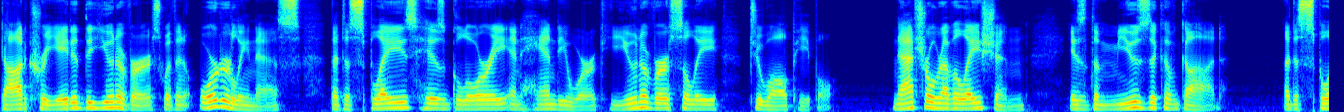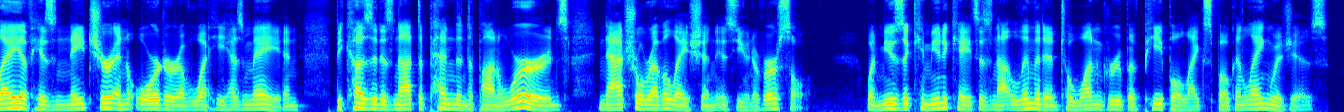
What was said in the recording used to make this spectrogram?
God created the universe with an orderliness that displays his glory and handiwork universally to all people. Natural revelation is the music of God, a display of his nature and order of what he has made, and because it is not dependent upon words, natural revelation is universal. What music communicates is not limited to one group of people like spoken languages.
